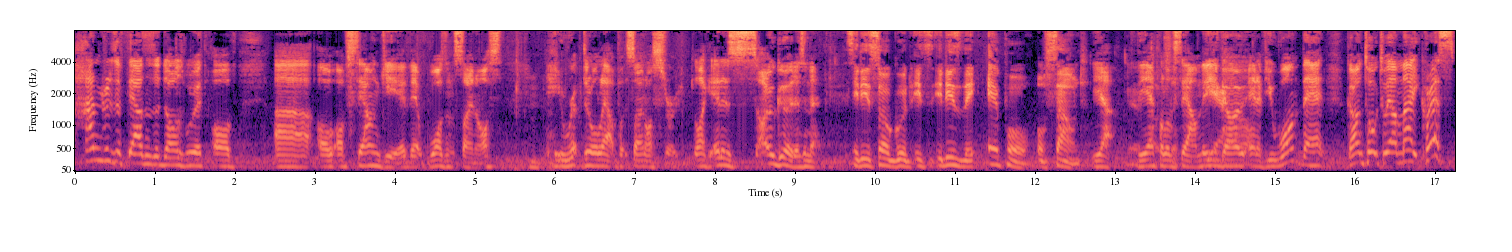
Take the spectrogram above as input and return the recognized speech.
hundreds of thousands of dollars worth of uh, of, of sound gear that wasn't Sonos. He ripped it all out, put Sonos through. Like it is so good, isn't it? It is so good. It's it is the apple of sound. Yeah, the apple of sound. There you go. And if you want that, go and talk to our mate Chris.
